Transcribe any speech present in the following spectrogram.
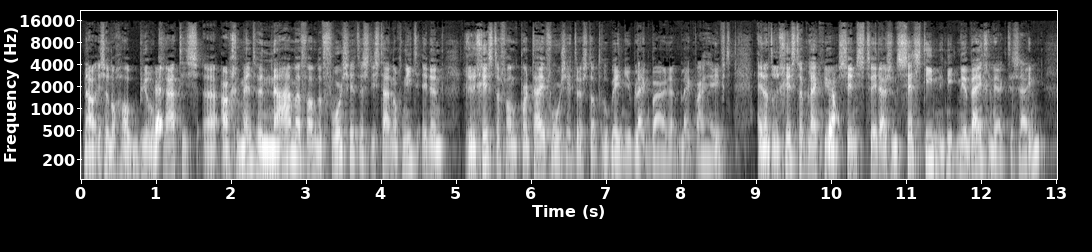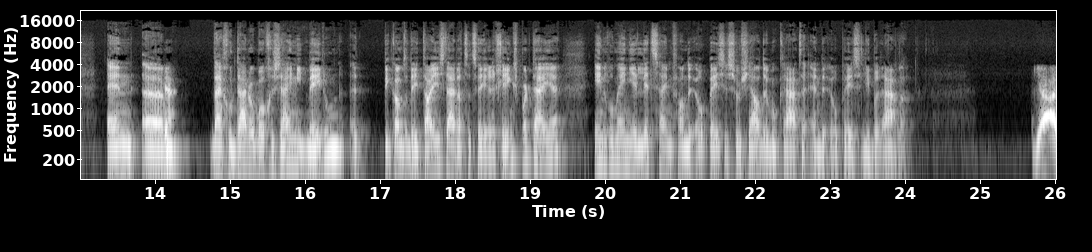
Nou is er nogal bureaucratisch uh, argument. Hun namen van de voorzitters die staan nog niet in een register van partijvoorzitters dat Roemenië blijkbaar, blijkbaar heeft. En dat register blijkt nu sinds 2016 niet meer bijgewerkt te zijn. En um, ja. nou goed, daardoor mogen zij niet meedoen. Het pikante detail is daar dat de twee regeringspartijen in Roemenië lid zijn van de Europese Sociaaldemocraten en de Europese Liberalen. Ja,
